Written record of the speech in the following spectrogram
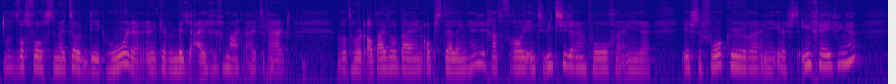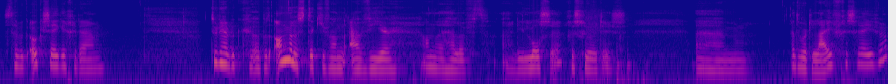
dat was volgens de methode die ik hoorde, en ik heb een beetje eigen gemaakt uiteraard. Dat hoort altijd wel bij een opstelling. Hè? Je gaat vooral je intuïtie erin volgen en je eerste voorkeuren en je eerste ingevingen. Dus dat heb ik ook zeker gedaan. Toen heb ik op het andere stukje van de A4, andere helft, uh, die losse, gescheurd is, um, het woord lijf geschreven.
